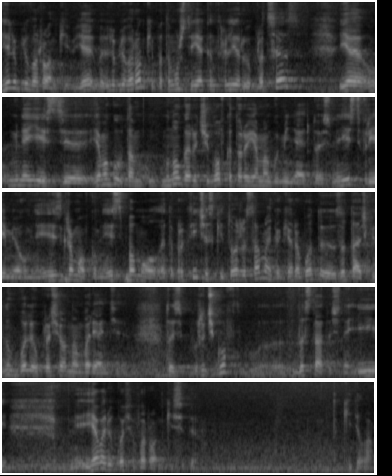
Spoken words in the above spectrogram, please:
я люблю воронки. Я люблю воронки, потому что я контролирую процесс. Я, у меня есть, э, я могу там много рычагов, которые я могу менять. То есть у меня есть время, у меня есть громовка, у меня есть помол. Это практически то же самое, как я работаю за тачкой, ну в более упрощенном варианте. То есть рычагов э, достаточно. И я варю кофе в воронке себе. Такие дела.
